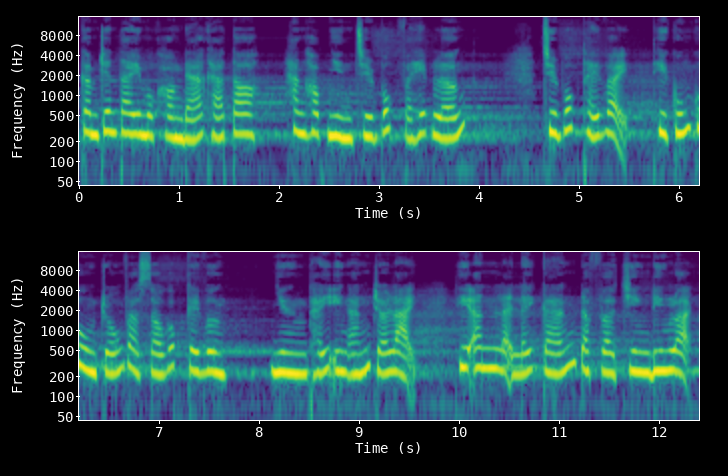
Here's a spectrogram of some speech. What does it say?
cầm trên tay một hòn đá khá to, hằng học nhìn Chibuk và hét lớn. Chibuk thấy vậy thì cuống cuồng trốn vào sau gốc cây vương nhưng thấy yên ắng trở lại thì anh lại lấy cán đập vào chiên điên loạn.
